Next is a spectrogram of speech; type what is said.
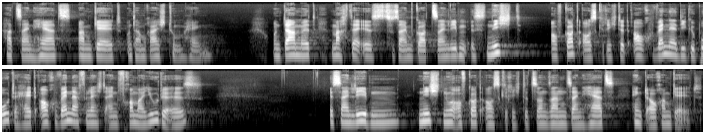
hat sein Herz am Geld und am Reichtum hängen. Und damit macht er es zu seinem Gott. Sein Leben ist nicht auf Gott ausgerichtet, auch wenn er die Gebote hält, auch wenn er vielleicht ein frommer Jude ist, ist sein Leben nicht nur auf Gott ausgerichtet, sondern sein Herz hängt auch am Geld.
